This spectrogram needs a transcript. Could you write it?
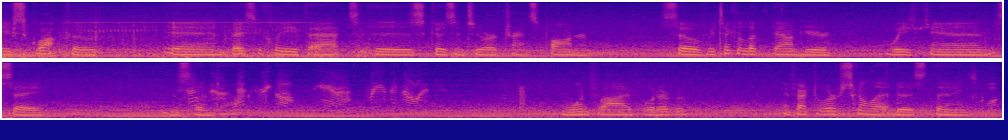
a squawk code and basically that is goes into our transponder. So if we take a look down here, we can say, one five, whatever. In fact, we're just gonna let it do its thing. Squawk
